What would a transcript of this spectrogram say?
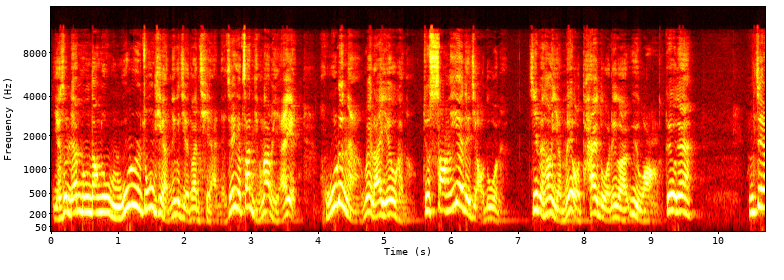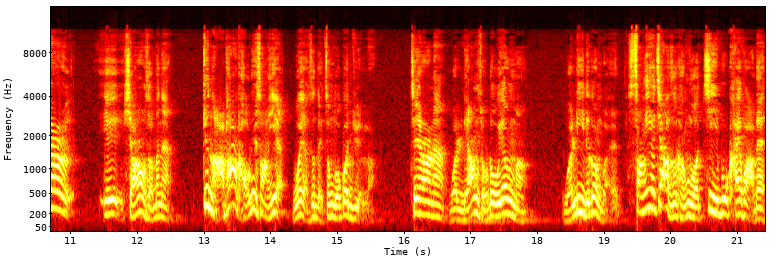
也是联盟当中如日中天那个阶段签的，这个占挺大便宜。胡子呢，未来也有可能，就商业的角度呢，基本上也没有太多这个欲望了，对不对？你这样也想要什么呢？就哪怕考虑商业，我也是得争夺冠军了。这样呢，我两手都硬吗？我立得更稳，商业价值可能说进一步开发的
